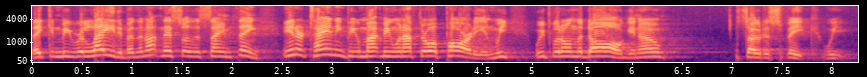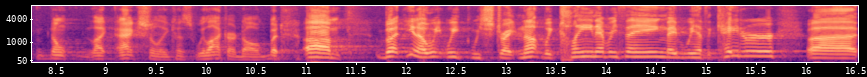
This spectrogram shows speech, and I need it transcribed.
They can be related, but they're not necessarily the same thing. Entertaining people might mean when I throw a party and we, we put on the dog, you know, so to speak. We don't like actually because we like our dog, but, um, but you know, we, we, we straighten up, we clean everything. Maybe we have the caterer. Uh,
